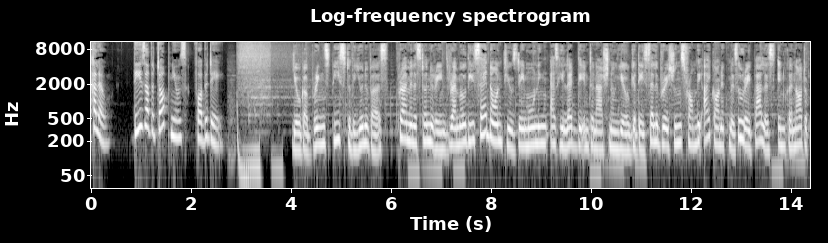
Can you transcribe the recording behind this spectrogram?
Hello, these are the top news for the day. Yoga brings peace to the universe, Prime Minister Narendra Modi said on Tuesday morning as he led the International Yoga Day celebrations from the iconic Mysore Palace in Karnataka.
